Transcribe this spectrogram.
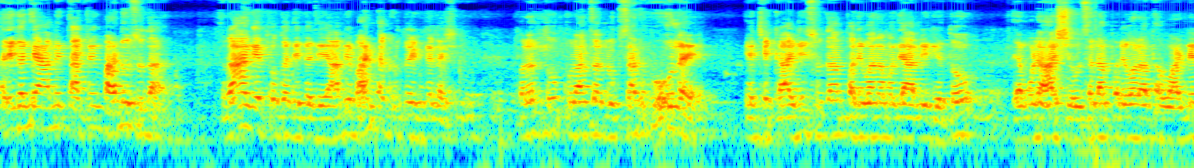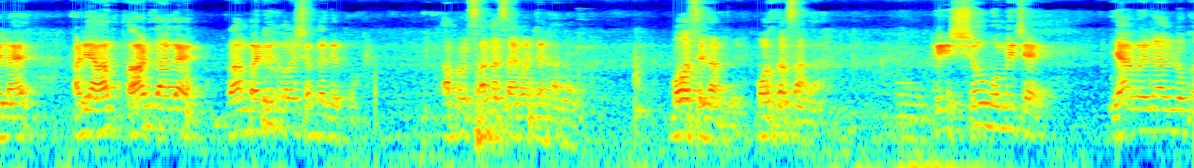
कधी कधी आम्ही तात्विक भांडू सुद्धा राग येतो कधी कधी आम्ही भांडणं करतो एकमेकाशी. परंतु कुणाचं नुकसान होऊ नये याची काळजी सुद्धा परिवारामध्ये आम्ही घेतो. त्यामुळे हा शिवसेना परिवार आता वाढलेला आहे. आणि आज आठ जागा आहे. रामबाईंनी तुम्हाला शब्द देतो. आपण सांगा साहेबांच्या कानावर. बॉस येणार तुम्ही. बॉसला सांगा. की शिवभूमीचे या वेळेला लोक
